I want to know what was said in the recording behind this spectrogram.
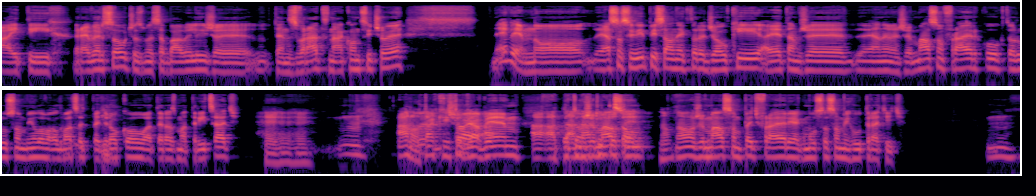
aj tých reversov, čo sme sa bavili, že ten zvrat na konci, čo je. Neviem, no ja som si vypísal niektoré joky a je tam, že ja neviem, že mal som frajerku, ktorú som miloval 25 rokov a teraz má 30. Hej, hej, hej. Mm, Áno, taký čo ja viem. A, a, a potom, že, mal som, no? no, že mal som 5 frajeriek, musel som ich utratiť. Hm.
